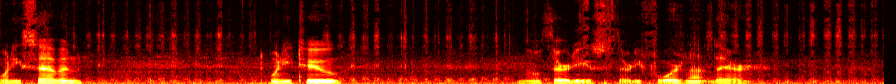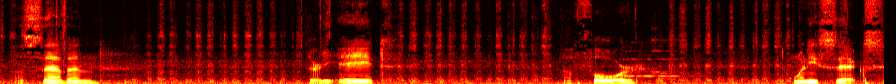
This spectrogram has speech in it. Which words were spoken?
27, 22, no 30s. 34 is not there. A 7, 38, a 4, 26.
